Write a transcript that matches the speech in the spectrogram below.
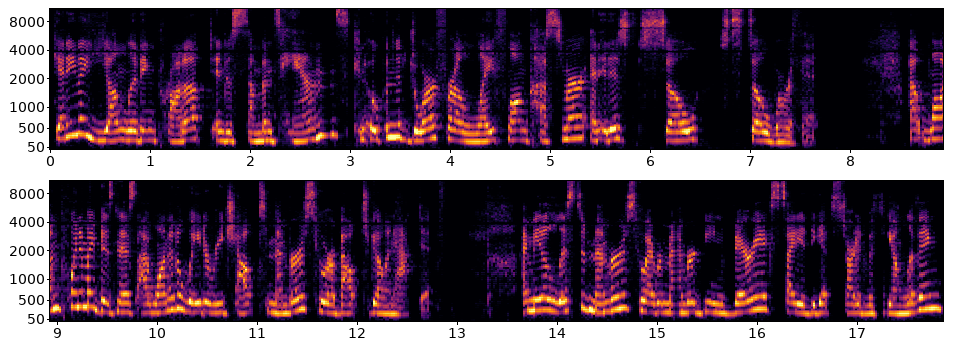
Getting a Young Living product into someone's hands can open the door for a lifelong customer, and it is so, so worth it. At one point in my business, I wanted a way to reach out to members who are about to go inactive. I made a list of members who I remembered being very excited to get started with Young Living,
